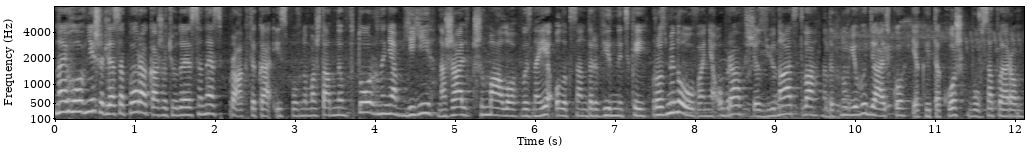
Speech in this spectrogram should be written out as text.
Найголовніше для сапера кажуть у ДСНС практика із повномасштабним вторгненням. Її на жаль чимало. Визнає Олександр Вінницький. Розміновування обрав ще з юнацтва. Надихнув його дядько, який також був сапером.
